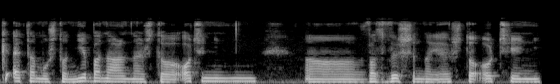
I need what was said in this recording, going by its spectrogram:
к этому, что не банальное, что очень э, возвышенное, что очень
